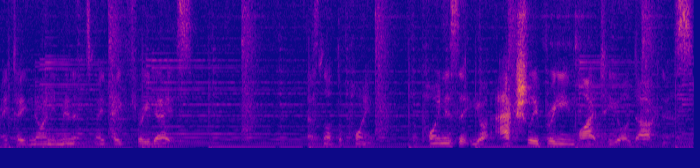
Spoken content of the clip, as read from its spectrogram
may take 90 minutes, may take three days. That's not the point. The point is that you're actually bringing light to your darkness.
